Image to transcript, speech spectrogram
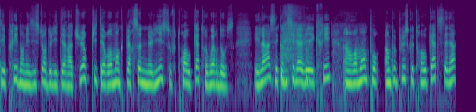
t'es pris dans les histoires de littérature, puis tes romans que personne ne lit, sauf trois ou quatre weirdos. Et là, c'est comme s'il avait écrit un roman pour un peu plus que trois ou quatre, c'est-à-dire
